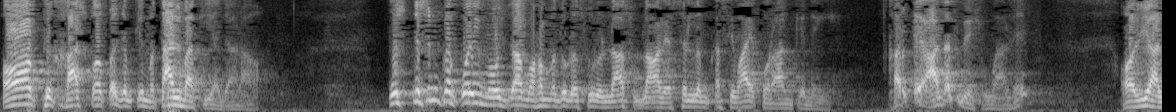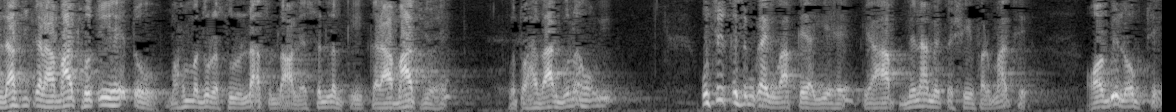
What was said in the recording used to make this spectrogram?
اور پھر خاص طور پر جبکہ مطالبہ کیا جا رہا ہو۔ اس قسم کا کوئی موجودہ محمد الرسول اللہ صلی اللہ علیہ وسلم کا سوائے قرآن کے نہیں۔ خر کے عادت بے شمار ہے۔ اور یہ اللہ کی کرامات ہوتی ہے تو محمد الرسول اللہ صلی اللہ علیہ وسلم کی کرامات جو ہے وہ تو ہزار گنا ہوں گی۔ اسی قسم کا ایک واقعہ یہ ہے کہ آپ بنا میں تشریف فرما تھے اور بھی لوگ تھے۔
